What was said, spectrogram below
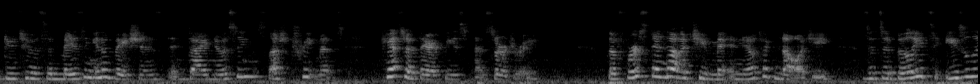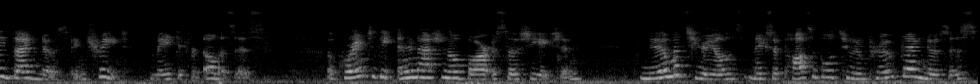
due to its amazing innovations in diagnosing slash treatment, cancer therapies, and surgery. The first standout achievement in nanotechnology is its ability to easily diagnose and treat many different illnesses. According to the International Bar Association, nanomaterials makes it possible to improve diagnosis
